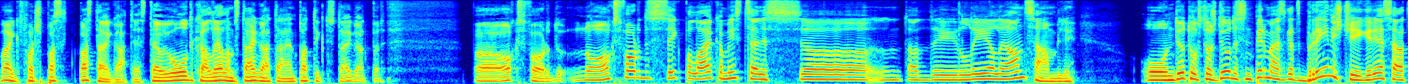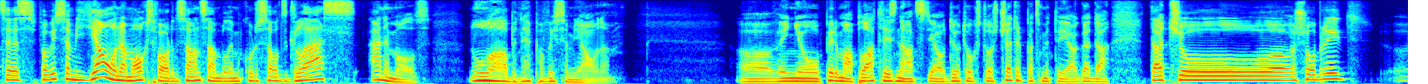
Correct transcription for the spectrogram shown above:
vajag forši pas- pastaigāties. Tev, Ulu, kā lielam staigātājam, patiktu staigāt par, pa Oksfordu. No Oksfordas ik pa laikam izceļas uh, tādi lieli ansambļi. Un 2021. gads brīnišķīgi ir iesācies pavisam jaunam Oksfordas ansamblim, kuru sauc Glass Animals. Nu, labi, ne pavisam jaunam. Uh, viņu pirmā plata iznāca jau 2014. gadā. Taču šobrīd uh,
